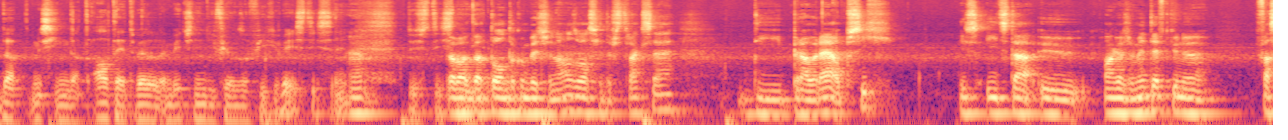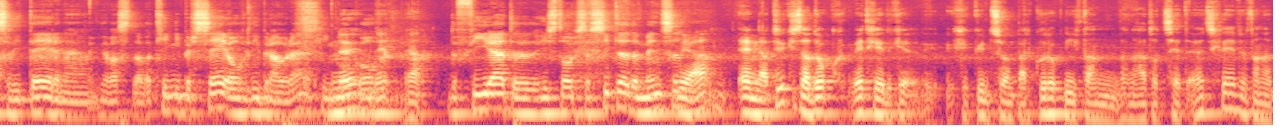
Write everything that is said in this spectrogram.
dat misschien dat altijd wel een beetje in die filosofie geweest is. Hè. Ja. Dus het is Dat, niet- dat toont ook een beetje aan, zoals je er straks zei. Die brouwerij op zich is iets dat uw engagement heeft kunnen faciliteren eigenlijk. Dat was, dat, het ging niet per se over die brouwerij, het ging Nee, ook over nee, ja. de fierheid, de, historische site, de mensen. Ja, en natuurlijk is dat ook, weet je, je, je kunt zo'n parcours ook niet van, van A tot Z uitschrijven van het,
